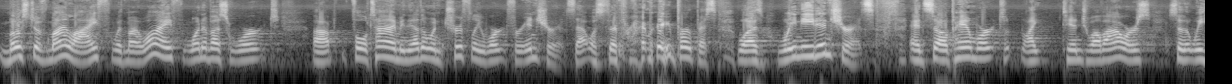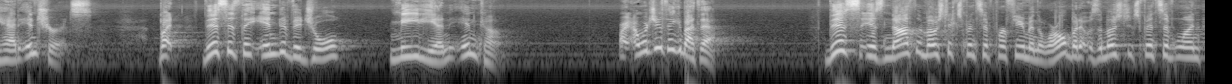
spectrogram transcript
most of my life with my wife, one of us worked uh, full time and the other one truthfully worked for insurance. That was their primary purpose was we need insurance. And so pam worked like 10 12 hours so that we had insurance. But this is the individual median income. All right i want you to think about that. This is not the most expensive perfume in the world but it was the most expensive one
